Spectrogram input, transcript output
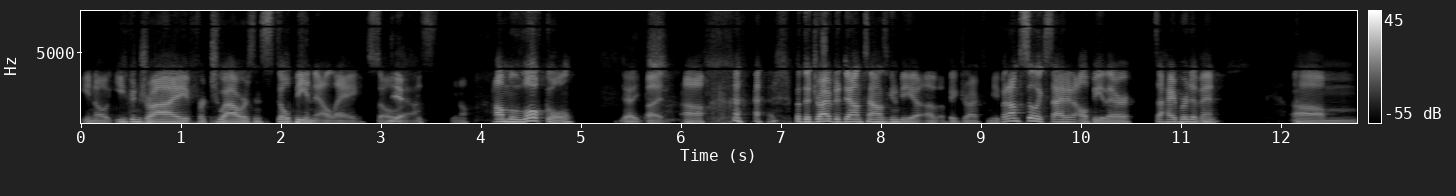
you know, you can drive for two hours and still be in LA. So Yeah. it's you know, I'm a local, Yikes. but uh, but the drive to downtown is going to be a, a big drive for me. But I'm still excited. I'll be there. It's a hybrid event. Um,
